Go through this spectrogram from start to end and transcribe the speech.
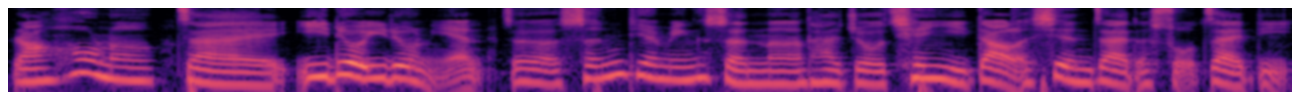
然后呢，在一六一六年，这个神田明神呢，他就迁移到了现在的所在地，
